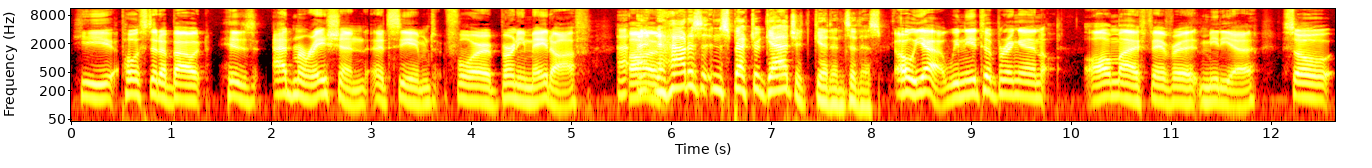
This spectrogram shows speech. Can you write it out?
he posted about his admiration, it seemed, for Bernie Madoff. A- Uh, and how does Inspector Gadget get into this? Oh yeah, we need to bring in all my favorite media. So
